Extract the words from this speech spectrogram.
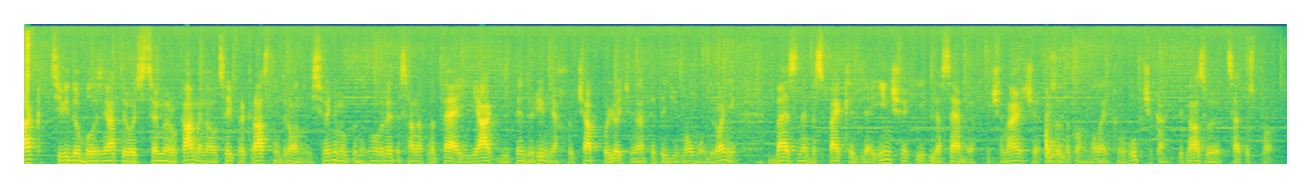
Так, ці відео були зняті ось цими руками на оцей прекрасний дрон. І сьогодні ми будемо говорити саме про те, як дійти до рівня хоча б польотів на 5-дюймовому дроні без небезпеки для інших і для себе, починаючи з такого маленького губчика під назвою Cetus Pro.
